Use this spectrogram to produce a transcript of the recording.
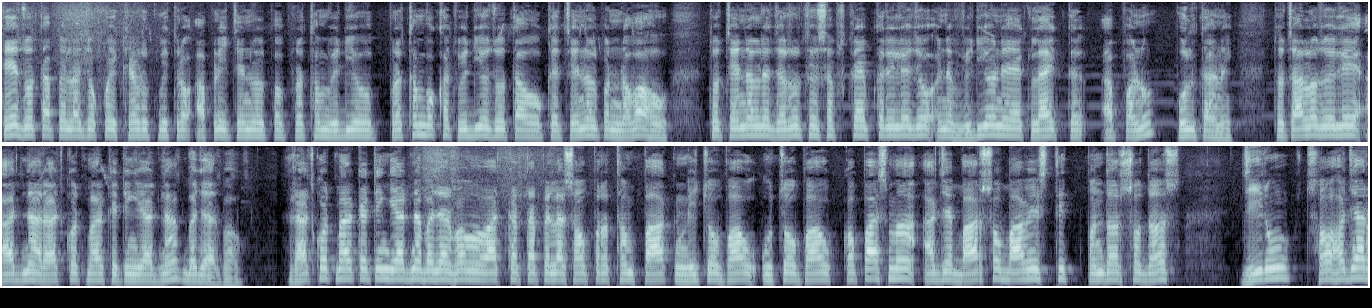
તે જોતાં પહેલાં જો કોઈ ખેડૂત મિત્રો આપણી ચેનલ પર પ્રથમ વીડિયો, પ્રથમ વખત વીડિયો જોતા હો કે ચેનલ પર નવા હો, તો ચેનલને જરૂરથી સબસ્ક્રાઈબ કરી લેજો અને વિડીયોને એક લાઇક આપવાનું ભૂલતા નહીં. તો ચાલો જોઈ લઈએ આજના રાજકોટ માર્કેટિંગ યાર્ડના બજાર ભાવ. રાજકોટ માર્કેટિંગ યાર્ડના બજાર ભાવમાં વાત કરતાં પહેલાં સૌપ્રથમ પાક નીચો ભાવ, ઊંચો ભાવ. કપાસમાં આજે બારસો બાવીસથી પંદરસો દસ, જીરું છ હજાર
